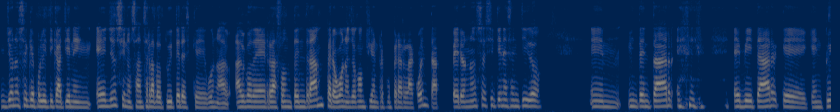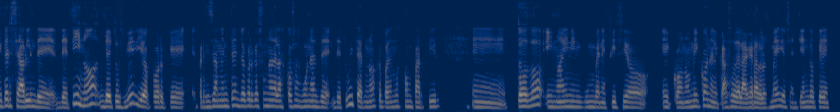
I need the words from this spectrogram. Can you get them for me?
yo no sé qué política tienen ellos, si nos han cerrado Twitter es que, bueno, algo de razón tendrán, pero bueno, yo confío en recuperar la cuenta, pero no sé si tiene sentido em, intentar evitar que, en Twitter se hablen de, ti, ¿no? De tus vídeos, porque precisamente yo creo que es una de las cosas buenas de, Twitter, ¿no? Que podemos compartir eh, todo y no hay ningún beneficio económico en el caso de la guerra de los medios. Entiendo que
